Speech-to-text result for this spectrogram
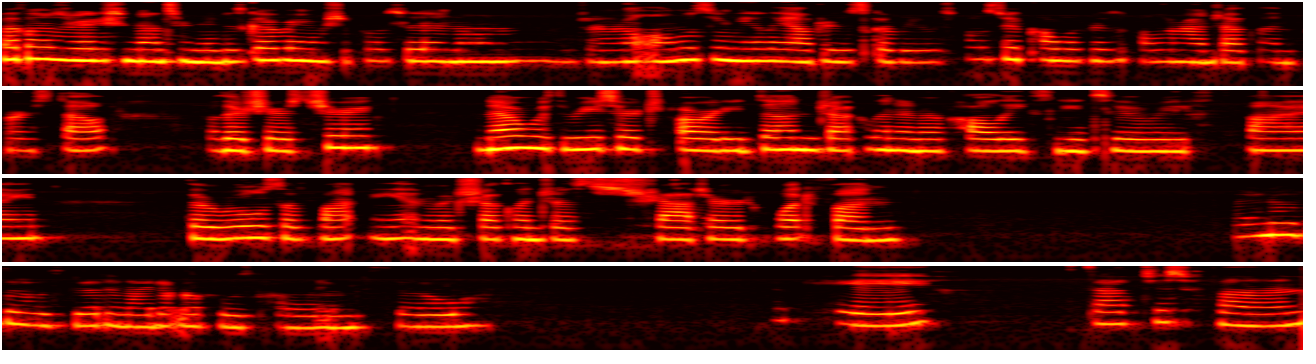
ready to announce her new discovery and she posted it on Journal almost immediately after the discovery was posted. Coworkers all around Jacqueline burst out of their chairs cheering. Now with research already done, Jacqueline and her colleagues need to refine the rules of botany in which Jacqueline just shattered. What fun. I don't know if that was good and I don't know who was calling, so... Okay, that is fun.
